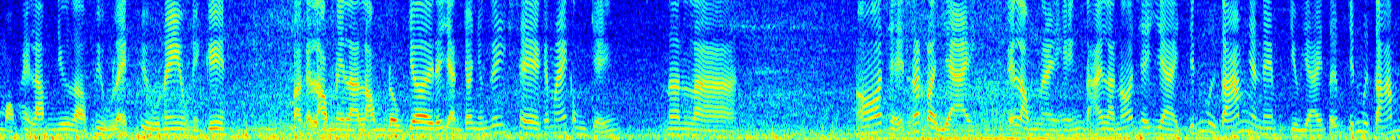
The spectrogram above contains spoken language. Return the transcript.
125 như là fuel led, fuel neo này kia. Và cái lồng này là lồng đồ chơi để dành cho những cái xe cái máy công chuyện. Nên là nó sẽ rất là dài. Cái lồng này hiện tại là nó sẽ dài 98 nha anh em chiều dài tới 98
